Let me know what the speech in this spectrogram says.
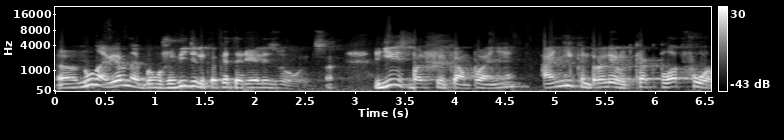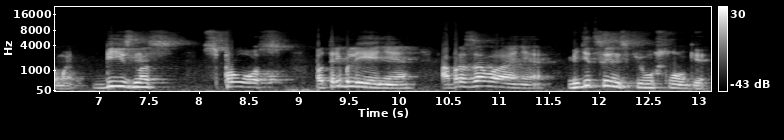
э, ну, наверное, бы уже видели, как это реализовывается. Есть большие компании, они контролируют как платформы бизнес, спрос, потребление, образование, медицинские услуги.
